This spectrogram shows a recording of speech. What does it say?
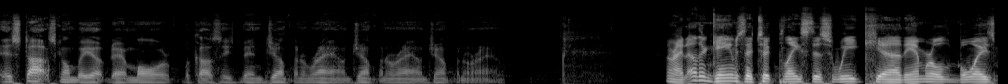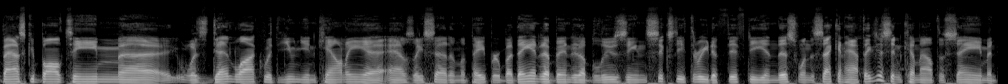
his stock's going to be up there more because he's been jumping around, jumping around, jumping around. All right, other games that took place this week. Uh, the Emerald Boys basketball team uh, was deadlocked with Union County, uh, as they said in the paper, but they ended up ended up losing 63 to 50 in this one. The second half, they just didn't come out the same. And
